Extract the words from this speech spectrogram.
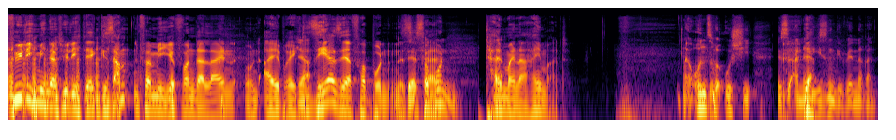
fühle ich mich natürlich der gesamten Familie von der Leyen und Albrecht Ja. sehr, sehr verbunden. Es Sehr ist verbunden. Ja Teil meiner Heimat. Unsere Uschi ist eine Ja. Riesengewinnerin.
